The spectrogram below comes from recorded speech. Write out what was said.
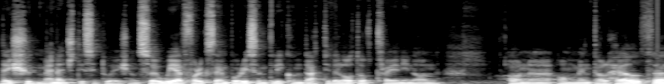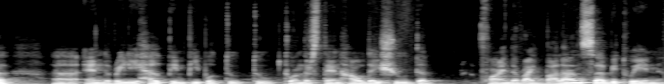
they should manage the situation. So we have, for example, recently conducted a lot of training on on, uh, on mental health uh, and really helping people to, to, to understand how they should uh, find the right balance between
